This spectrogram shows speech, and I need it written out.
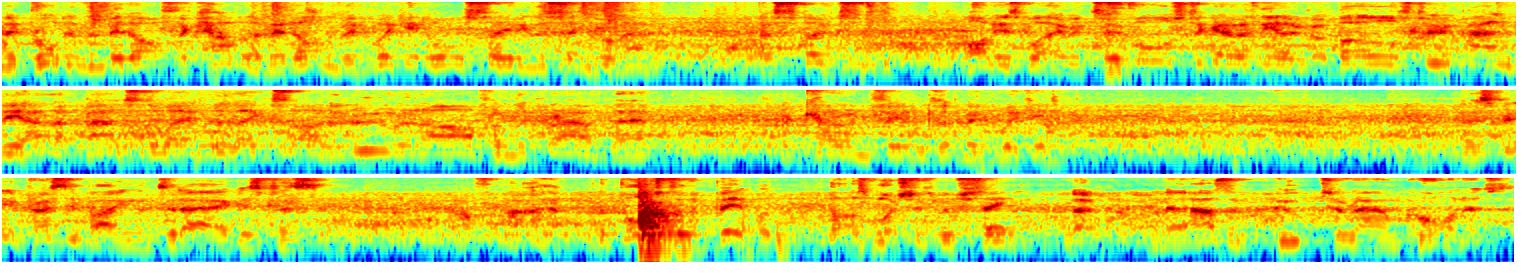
They brought in the mid off, the cover, the mid on, the mid wicket, all saving the single now. As Stokes on his way with two balls to go in the over. Bowls to Pandya. That bounced away into the leg side. An ooh and ah from the crowd there. The current fields at mid wicket. And it's been impressive by England today, I guess, because the ball's done a bit, but not as much as we've seen. No. You know, hasn't hooped around corners.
